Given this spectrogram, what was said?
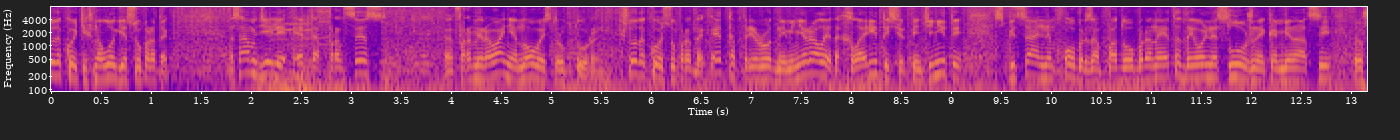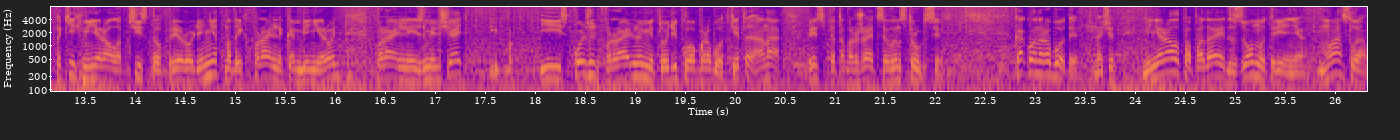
Что такое технология Супротек? На самом деле это процесс э, формирования новой структуры. Что такое Супротек? Это природные минералы, это хлориты, серпентиниты, специальным образом подобраны. Это довольно сложные комбинации, потому что таких минералов чисто в природе нет, надо их правильно комбинировать, правильно измельчать и, и использовать правильную методику обработки. Это она, в принципе, отображается в инструкции. Как он работает? Значит, минерал попадает в зону трения. Масло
